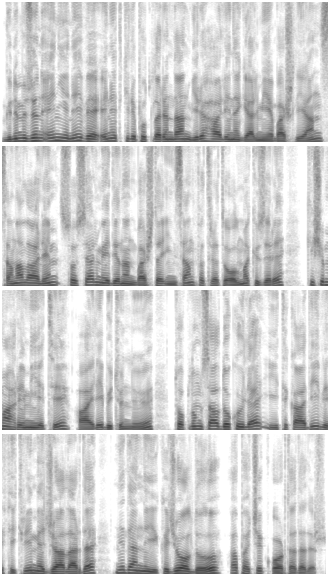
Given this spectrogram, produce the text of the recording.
Günümüzün en yeni ve en etkili putlarından biri haline gelmeye başlayan sanal alem, sosyal medyanın başta insan fıtratı olmak üzere kişi mahremiyeti, aile bütünlüğü, toplumsal dokuyla itikadi ve fikri mecralarda nedenli yıkıcı olduğu apaçık ortadadır.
